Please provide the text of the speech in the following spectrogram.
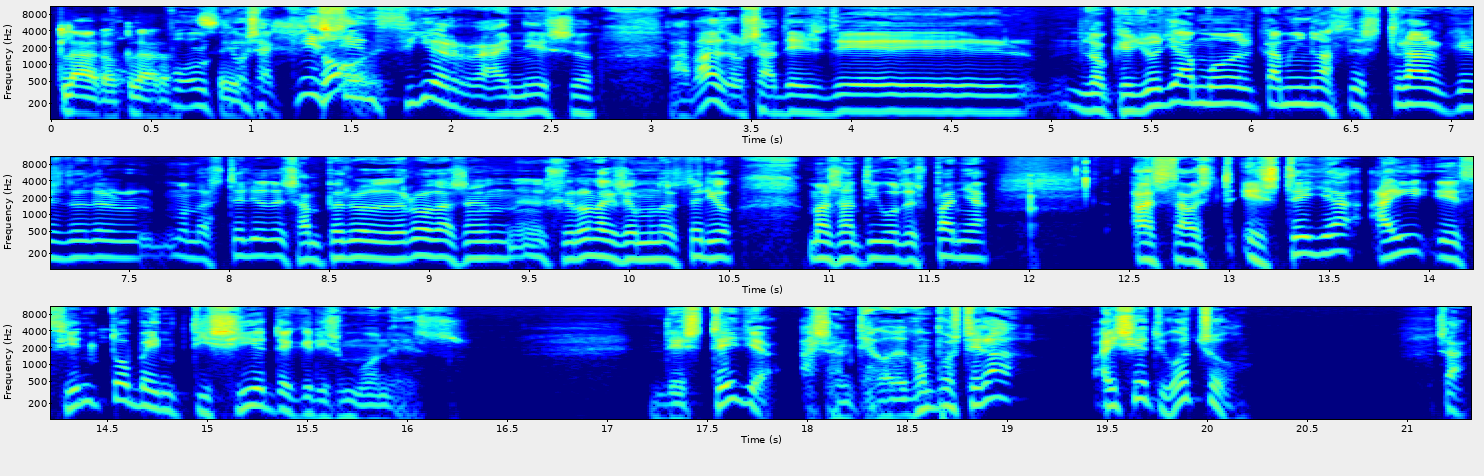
Claro, claro. O sea, ¿qué se encierra en eso? o sea, desde lo que yo llamo el camino ancestral, que es desde el monasterio de San Pedro de Rodas en Gerona, que es el monasterio más antiguo de España, hasta Estella hay 127 eh, crismones. De Estella a Santiago de Compostela hay 7 u 8. Sea,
